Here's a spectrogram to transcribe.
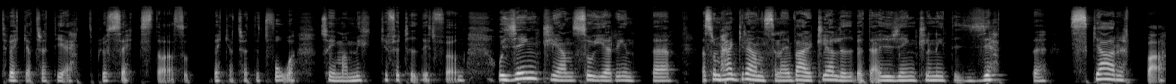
till vecka 31 plus 6, då, alltså vecka 32, så är man mycket för tidigt född. Och egentligen så är det inte, alltså de här gränserna i verkliga livet är ju egentligen inte jätteskarpa.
